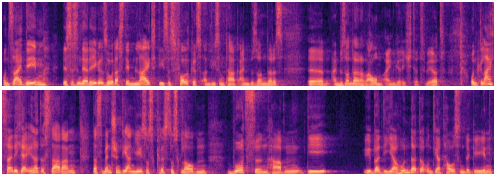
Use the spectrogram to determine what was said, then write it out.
Und seitdem ist es in der Regel so, dass dem Leid dieses Volkes an diesem Tag ein, besonderes, äh, ein besonderer Raum eingerichtet wird. Und gleichzeitig erinnert es daran, dass Menschen, die an Jesus Christus glauben, Wurzeln haben, die über die Jahrhunderte und Jahrtausende gehen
